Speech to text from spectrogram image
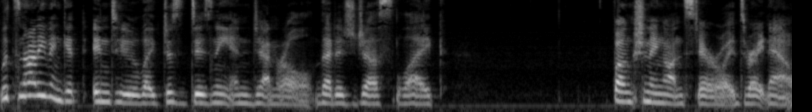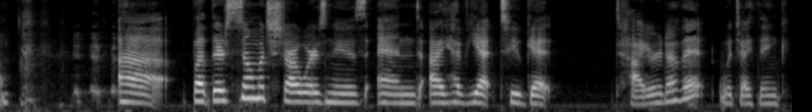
Let's not even get into like just Disney in general that is just like functioning on steroids right now. uh, but there's so much Star Wars news, and I have yet to get tired of it, which I think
